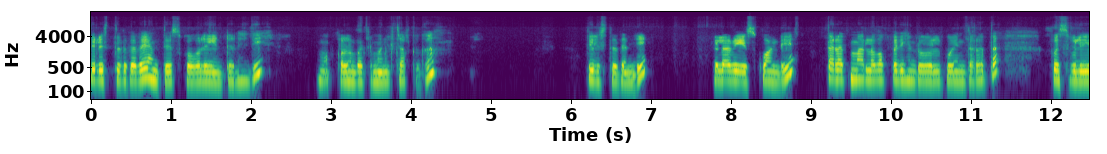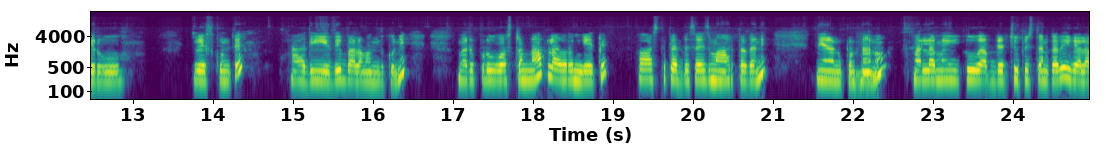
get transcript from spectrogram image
తెలుస్తుంది కదా ఎంత వేసుకోవాలి ఏంటనేది మొక్కలను బట్టి మనకి చక్కగా తెలుస్తుందండి. ఇలా వేసుకోండి. తర్వాత మరలా ఒక పదిహేను రోజులు పోయిన తర్వాత పశువుల ఎరువు వేసుకుంటే అది ఇది బలం అందుకుని మరి ఇప్పుడు వస్తున్న ఫ్లవరింగ్ అయితే కాస్త పెద్ద సైజు మారుతుందని నేను అనుకుంటున్నాను. మళ్ళీ మీకు అప్డేట్ చూపిస్తాను కదా ఇవి ఎలా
